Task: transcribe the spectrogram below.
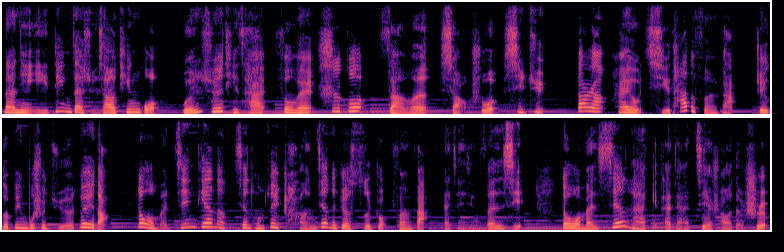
那你一定在学校听过。文学题材分为诗歌、散文、小说、戏剧，当然还有其他的分法，这个并不是绝对的。那我们今天呢，先从最常见的这四种分法来进行分析。那我们先来给大家介绍的是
